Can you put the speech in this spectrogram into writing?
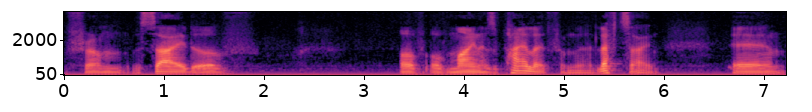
from the side of of of mine as a pilot from the left side, um,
